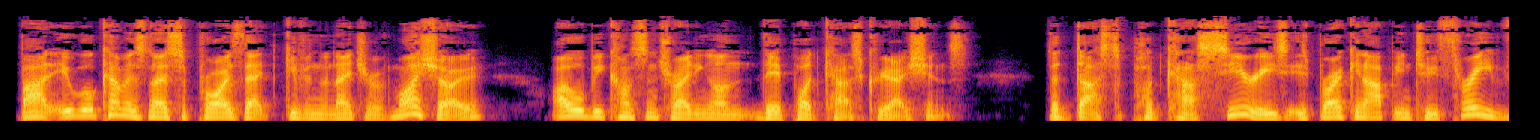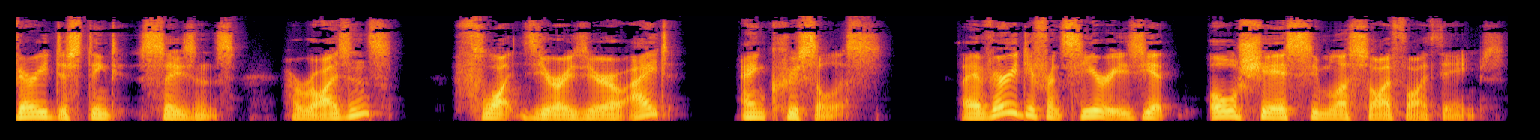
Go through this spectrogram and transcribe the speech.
But it will come as no surprise that given the nature of my show, I will be concentrating on their podcast creations. The Dust podcast series is broken up into three very distinct seasons. Horizons, Flight 008, and Chrysalis. They are very different series, yet all share similar sci-fi themes.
